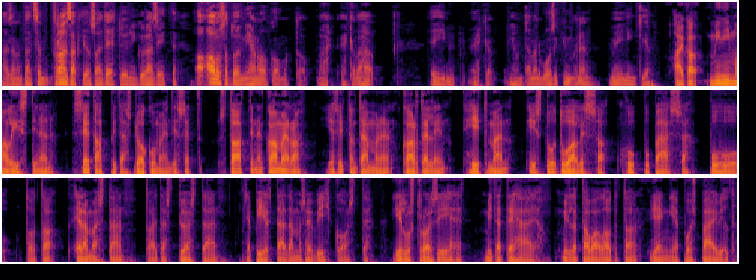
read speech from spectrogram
tai sanotaan, että sen transaktion sai tehtyä, niin kyllähän se itse alussa toimi ihan ok, mutta ehkä vähän ei nyt ehkä ihan tämän vuosikymmenen meininkiä. Aika minimalistinen setup tässä dokumentissa, että staattinen kamera ja sitten on tämmöinen kartellin hitman istuu tuolissa huppupäässä, puhuu tota, elämästään tai tästä työstään ja piirtää tämmöiseen vihkoon sitten, illustroi siihen, että mitä tehdään ja millä tavalla otetaan jengiä pois päiviltä.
